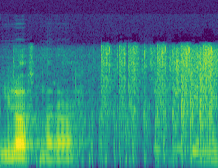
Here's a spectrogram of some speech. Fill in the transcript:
ఇలా వస్తున్నారా ఎన్ని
